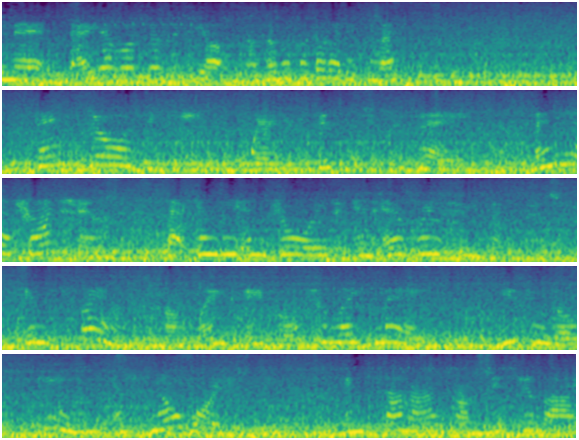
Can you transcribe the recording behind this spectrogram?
名ダイヤモンド富士を望むことができます。Senjojiki, where you visit today, many attractions that can be late May, you can go skiing and snowboarding. In summer, from mid-July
